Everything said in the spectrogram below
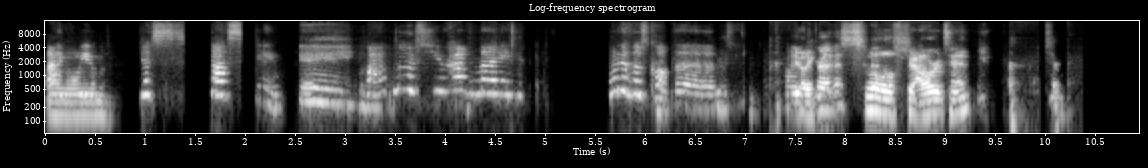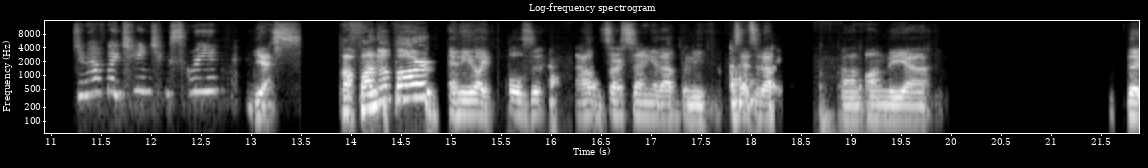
I feel disgusting. Pablo, do you have my what are those called? The my Yeah, like dress. little shower tent. Do you have my changing screen? Yes. Hafana bar, and he like pulls it out and starts setting it up, and he sets it up um, on the uh, the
